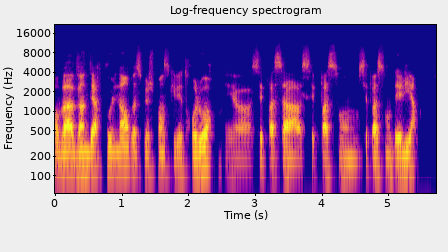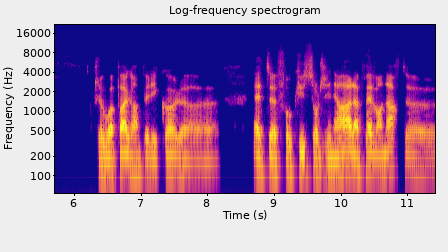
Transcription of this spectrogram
Oh bah, Van Der Poel, non, parce que je pense qu'il est trop lourd et euh, c'est pas ça, c'est pas son, pas son délire. Je ne vois pas grimper l'école, euh, être focus sur le général. Après, Van Aert, euh,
